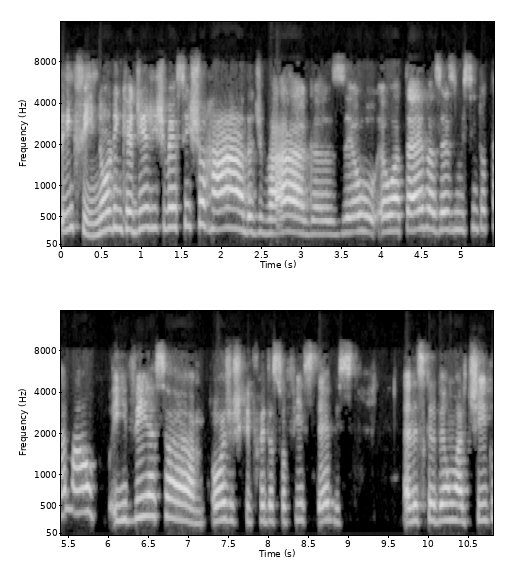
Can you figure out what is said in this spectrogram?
enfim, no LinkedIn a gente vê essa enxurrada de vagas. Eu, eu até, às vezes, me sinto até mal. E vi essa, hoje, acho que foi da Sofia Esteves, ela escreveu um artigo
